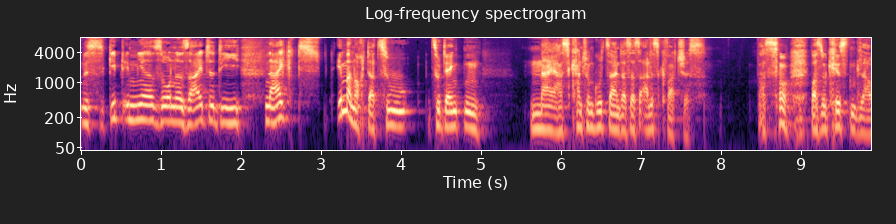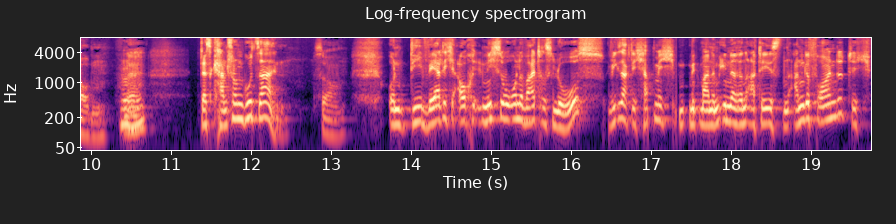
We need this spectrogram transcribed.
es gibt in mir so eine Seite, die neigt immer noch dazu zu denken, naja, es kann schon gut sein, dass das alles Quatsch ist, was so, was so Christen glauben. Ne? Mhm. Ne? Das kann schon gut sein. So. Und die werde ich auch nicht so ohne weiteres los. Wie gesagt, ich habe mich mit meinem inneren Atheisten angefreundet. Ich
